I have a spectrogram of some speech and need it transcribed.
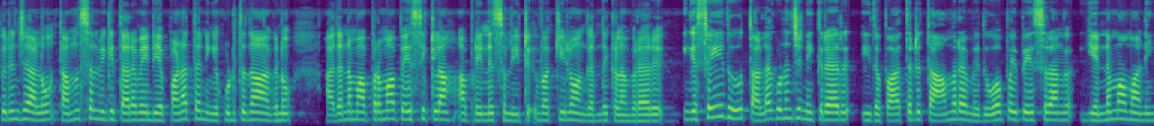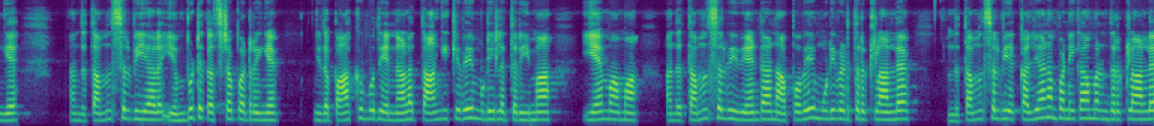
பிரிஞ்சாலும் தமிழ் செல்விக்கு தர வேண்டிய பணத்தை நீங்கள் கொடுத்து தான் ஆகணும். அதை நம்ம அப்புறமா பேசிக்கலாம் அப்படின்னு சொல்லிட்டு வக்கீலும் அங்கேருந்து கிளம்புறாரு. இங்கே சேது தலை குனிஞ்சு நிற்கிறாரு இதை பார்த்துட்டு தாமரை மெதுவாக போய் பேசுகிறாங்க என்னம்மாமா நீங்கள் அந்த தமிழ் செல்வியால் எம்பிட்டு கஷ்டப்படுறீங்க. இதை பார்க்கும்போது என்னால் தாங்கிக்கவே முடியல தெரியுமா? ஏமாமா அந்த தமிழ் செல்வி வேண்டான்னு அப்போவே முடிவெடுத்திருக்கலாம்ல. அந்த தமிழ் செல்வியை கல்யாணம் பண்ணிக்காமல் இருந்திருக்கலாம்ல.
